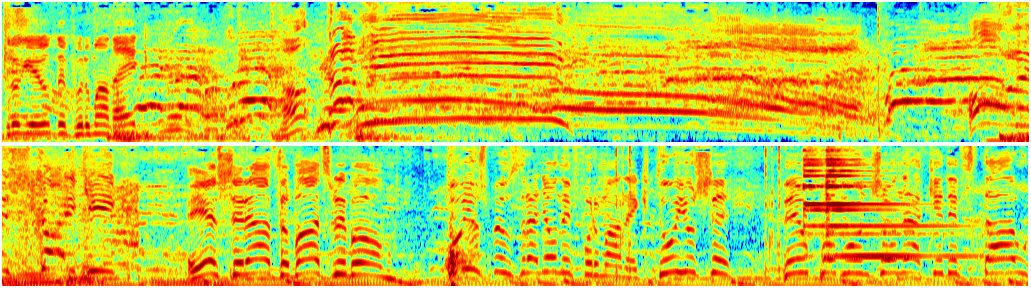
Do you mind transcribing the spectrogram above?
drugiej rundy Furmanek. No, Ale sztajkik. Jeszcze raz zobaczmy, bo Tu już był zraniony Furmanek, tu już y, był podłączony, a kiedy wstał,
